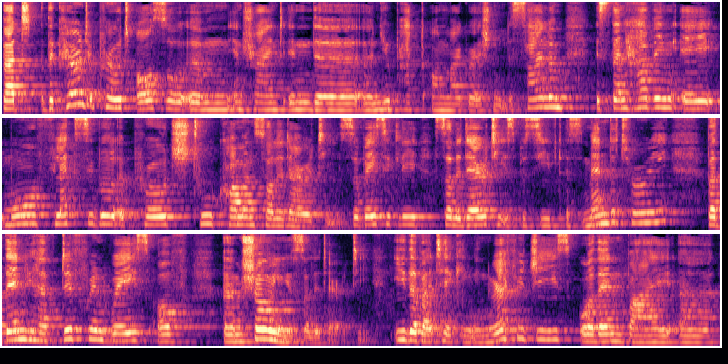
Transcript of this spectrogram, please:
But the current approach, also um, enshrined in the uh, new Pact on Migration and Asylum, is then having a more flexible approach to common solidarity. So basically, solidarity is perceived as mandatory, but then you have different ways of um, showing your solidarity, either by taking in refugees or then by uh,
